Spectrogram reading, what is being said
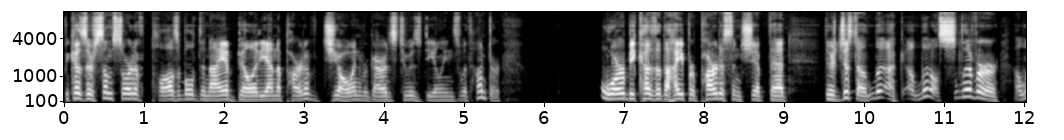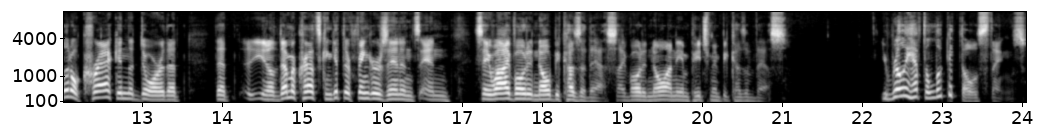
because there's some sort of plausible deniability on the part of Joe in regards to his dealings with Hunter, or because of the hyper partisanship that there's just a, a, a, little sliver, a little crack in the door that that you know Democrats can get their fingers in and and say, well, I voted no because of this. I voted no on the impeachment because of this. You really have to look at those things.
